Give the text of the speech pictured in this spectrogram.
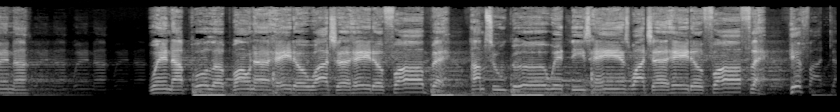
When I, when I pull up on a hater, watch a hater fall back. I'm too good with these hands, watch a hater fall flat. If I die.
